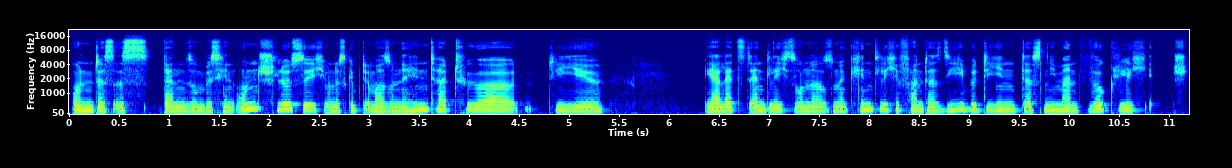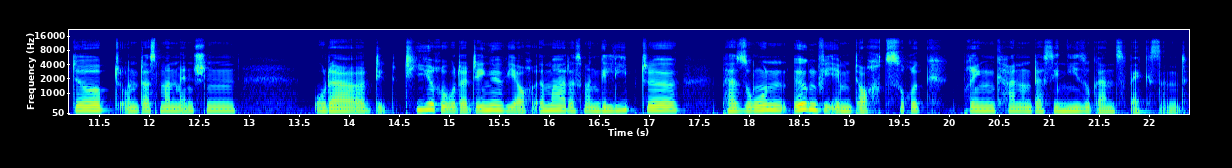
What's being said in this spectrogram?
Und das ist dann so ein bisschen unschlüssig und es gibt immer so eine Hintertür, die ja letztendlich so eine, so eine kindliche Fantasie bedient, dass niemand wirklich stirbt und dass man Menschen oder Tiere oder Dinge, wie auch immer, dass man geliebte Personen irgendwie eben doch zurückbringen kann und dass sie nie so ganz weg sind.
